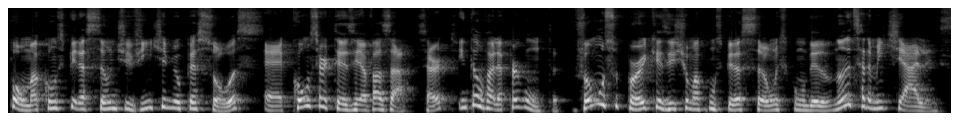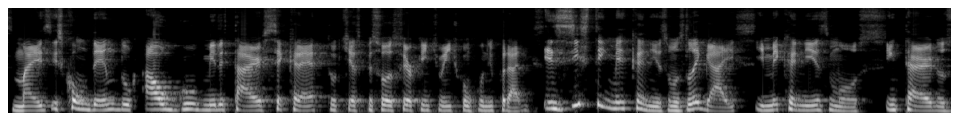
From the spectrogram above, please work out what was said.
Pô, uma conspiração de 20 mil pessoas é, com certeza ia vazar, certo? Então vale a pergunta. Vamos supor que existe uma conspiração escondendo, não necessariamente aliens, mas escondendo algo militar secreto que as pessoas frequentemente confundem por aliens. Existem mecanismos legais e mecanismos internos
